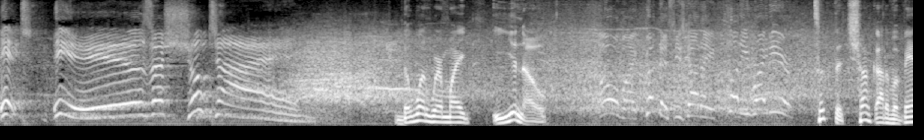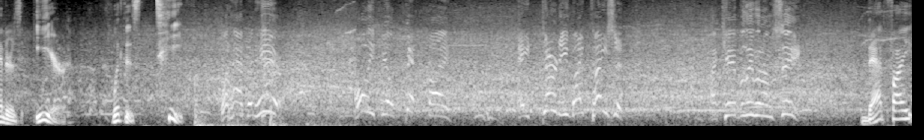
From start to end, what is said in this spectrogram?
it is showtime. The one where Mike, you know, Oh my goodness, he's got a bloody right ear. took the chunk out of Evander's ear with his teeth. What happened here? Holyfield bit by a dirty Mike Tyson. I can't believe what I'm seeing. That fight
